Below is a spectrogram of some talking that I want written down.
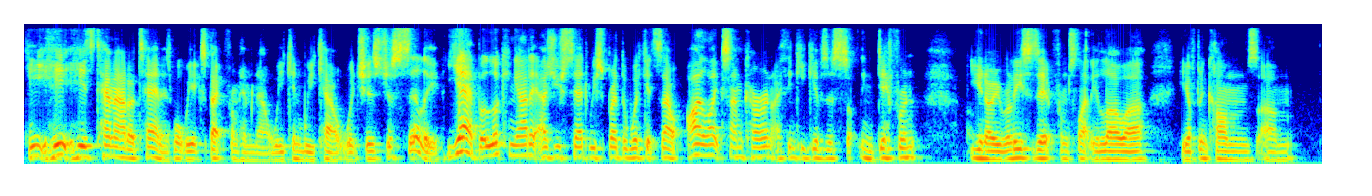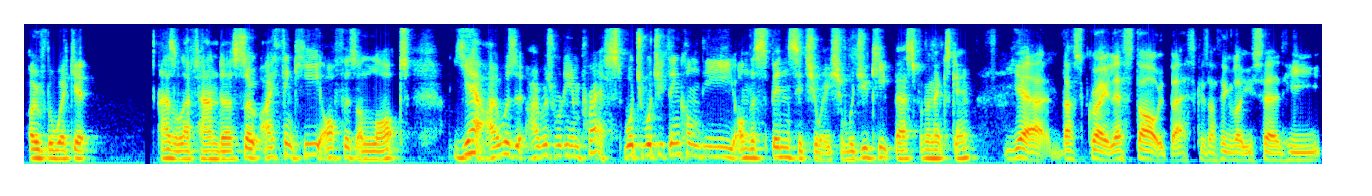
He, he his 10 out of 10 is what we expect from him now, week in week out, which is just silly. Yeah, but looking at it, as you said, we spread the wickets out. I like Sam Curran. I think he gives us something different. You know, he releases it from slightly lower. He often comes um, over the wicket as a left-hander, so I think he offers a lot. Yeah, I was I was really impressed. What what do you think on the on the spin situation? Would you keep Bess for the next game? Yeah, that's great. Let's start with Bess because I think, like you said, he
